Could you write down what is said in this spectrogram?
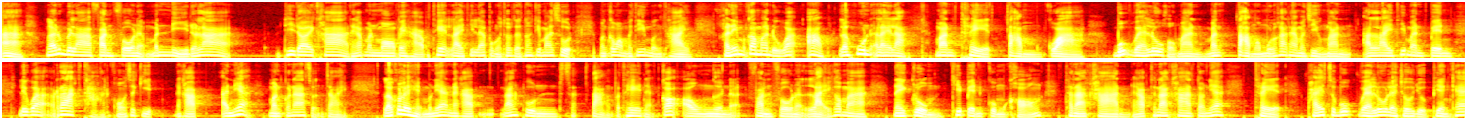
อ่า งั้นเวลา fund flow เนี่ยมันหนีดอลลาร์ที่ด้อยค่านะครับ มันมองไปหาประเทศอะไรที่ได้ผลกระทบจากท่องเที่ยวมากสุด มันก็มองมาที่เมืองไทย คราวนี้มันก็มาดูว่า อ้าว แล้วหุ้นอะไรล่ะ มันเทรดต่ำกว่า book value ของมัน มันต่ำกว่ามูลค่าทางบัญชีของมัน อะไรที่มันเป็นเรียกว่ารากฐานของเศรษฐกิจนะครับอันเนี้ยมันก็น่าสนใจ เราก็เลยเห็นวันนี้นะครับนักลงทุนต่างประเทศเนี่ยก็เอาเงิน fund flow ไหลเข้ามาในกลุ่มที่เป็นกลุ่มของธนาคารนะครับธนาคารตอนนี้ เทรด price to book value ratio อยู่เพียงแค่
